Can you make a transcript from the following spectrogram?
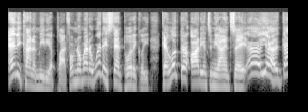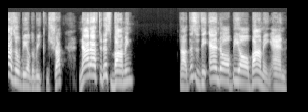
any kind of media platform, no matter where they stand politically, can look their audience in the eye and say, oh, yeah, Gaza will be able to reconstruct. Not after this bombing. Now, this is the end all be all bombing. And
